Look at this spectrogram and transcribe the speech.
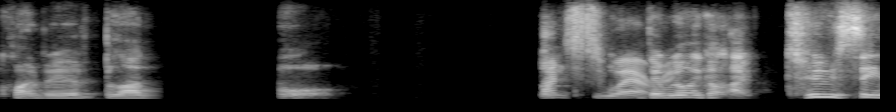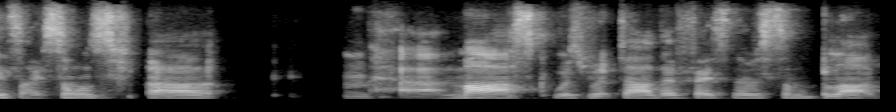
quite a bit of blood. I'm swearing. They only got like two scenes, like someone's uh, mask was ripped out of their face and there was some blood,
